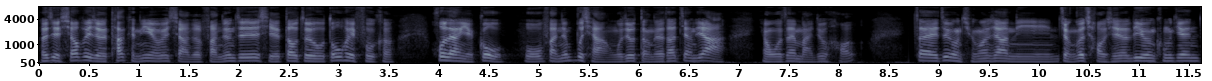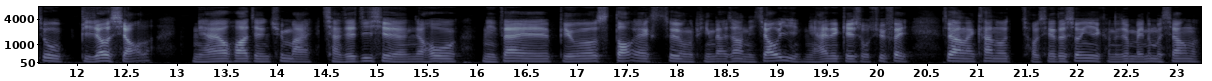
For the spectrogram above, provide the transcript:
而且消费者他肯定也会想着，反正这些鞋到最后都会复刻。货量也够，我反正不抢，我就等着它降价，然后我再买就好了。在这种情况下，你整个炒鞋的利润空间就比较小了。你还要花钱去买抢鞋机器人，然后你在比如说 StockX 这种平台上你交易，你还得给手续费。这样来看的话，炒鞋的生意可能就没那么香了，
